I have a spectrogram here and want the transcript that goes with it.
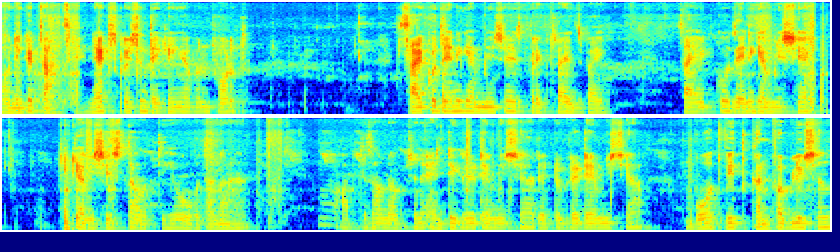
होने के चांस है। नेक्स्ट क्वेश्चन देखेंगे अपन fourth psychogenic amnesia is characterise by psychogenic amnesia की क्या विशेषता होती है वो बताना है। आपके सामने ऑप्शन है anterograde amnesia retrograde amnesia both with confabulation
